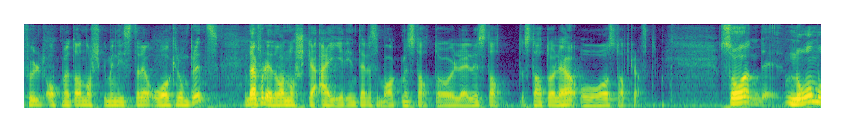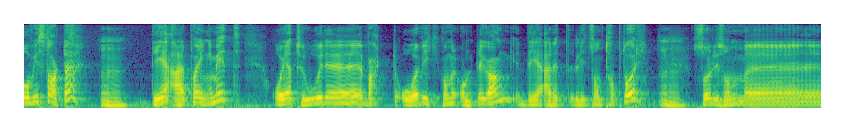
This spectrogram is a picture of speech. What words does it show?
fullt oppmøte av norske ministre og kronprins. Men det er fordi det var norske eierinteresser bak, med Statoil, eller Stat, Statoil og Statkraft. Så nå må vi starte. Mm. Det er poenget mitt. Og jeg tror eh, hvert år vi ikke kommer ordentlig i gang, det er et litt sånn tapt år. Mm. Så liksom eh,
